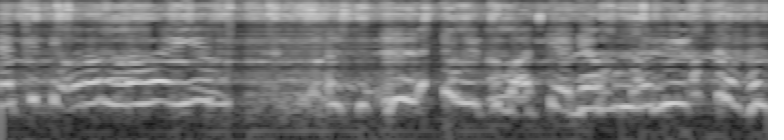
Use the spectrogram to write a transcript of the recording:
Menyakiti orang lain. Ini kematian yang mengerikan.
